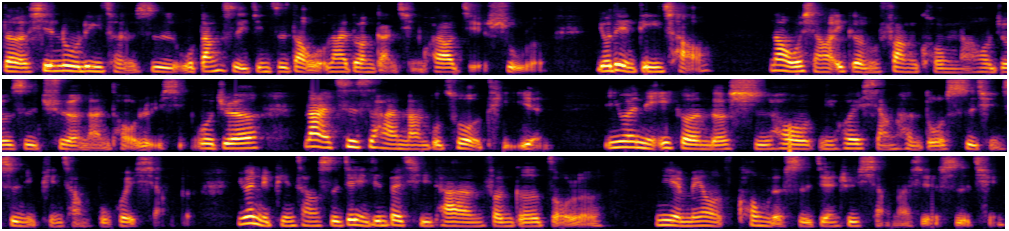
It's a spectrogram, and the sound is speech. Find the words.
的心路历程是，我当时已经知道我那段感情快要结束了，有点低潮。那我想要一个人放空，然后就是去了南头旅行。我觉得那一次是还蛮不错的体验，因为你一个人的时候，你会想很多事情是你平常不会想的，因为你平常时间已经被其他人分割走了，你也没有空的时间去想那些事情。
